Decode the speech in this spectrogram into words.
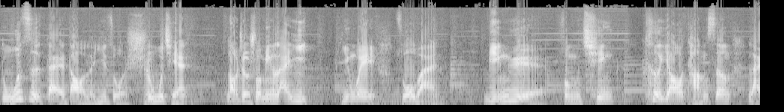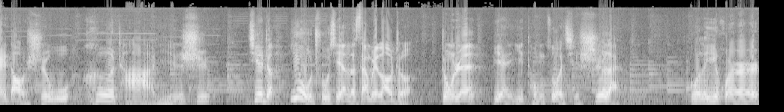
独自带到了一座石屋前，老者说明来意，因为昨晚明月风清，特邀唐僧来到石屋喝茶吟诗。接着又出现了三位老者，众人便一同作起诗来。过了一会儿，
